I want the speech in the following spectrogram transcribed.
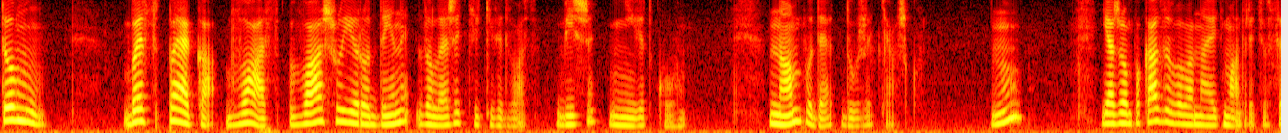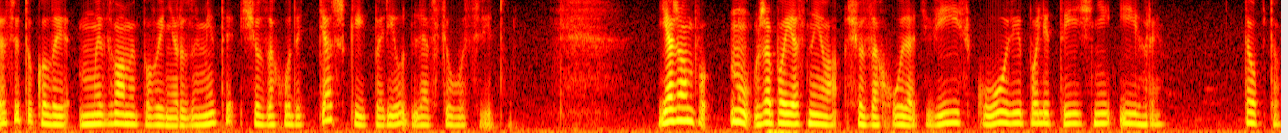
Тому безпека вас, вашої родини залежить тільки від вас. Більше ні від кого. Нам буде дуже тяжко. Ну, я ж вам показувала навіть матрицю Всесвіту, коли ми з вами повинні розуміти, що заходить тяжкий період для всього світу. Я ж вам ну, вже пояснила, що заходять військові, політичні ігри. Тобто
